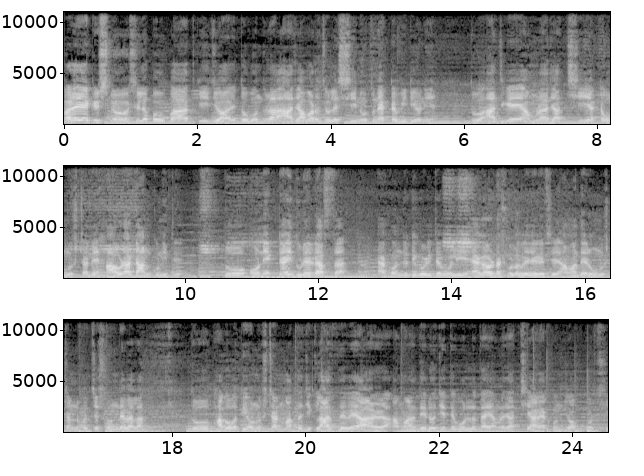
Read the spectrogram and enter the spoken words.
হরে কৃষ্ণ শিল প্রভুপাত কি জয়। তো বন্ধুরা আজ আবারও চলে এসেছি নতুন একটা ভিডিও নিয়ে। তো আজকে আমরা যাচ্ছি একটা অনুষ্ঠানে হাওড়া ডানকুনিতে। তো অনেকটাই দূরের রাস্তা। এখন যদি গড়িতে বলি, এগারোটা ষোলো বেজে গেছে। আমাদের অনুষ্ঠান হচ্ছে সন্ধেবেলা। তো ভাগবতী অনুষ্ঠান মাতাজি ক্লাস দেবে আর আমাদেরও যেতে বলল, তাই আমরা যাচ্ছি আর এখন জব করছি।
